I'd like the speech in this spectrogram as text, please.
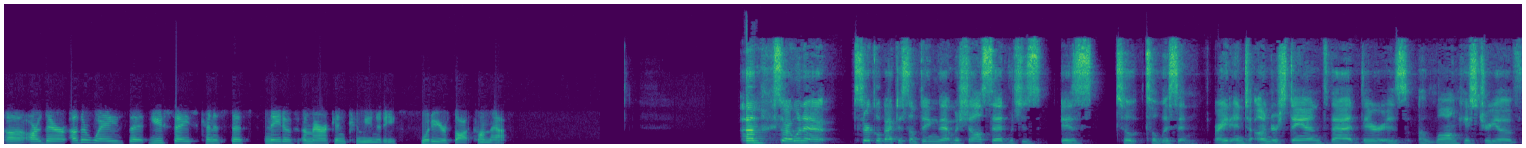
Uh, are there other ways that USACE can assist Native American communities? What are your thoughts on that? Um, so I want to circle back to something that Michelle said, which is is to to listen, right, and to understand that there is a long history of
